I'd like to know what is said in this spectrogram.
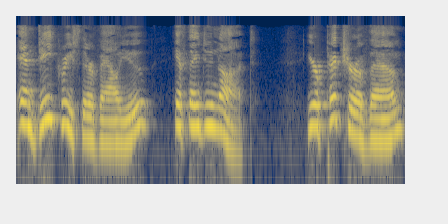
and decrease their value if they do not. Your picture of them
